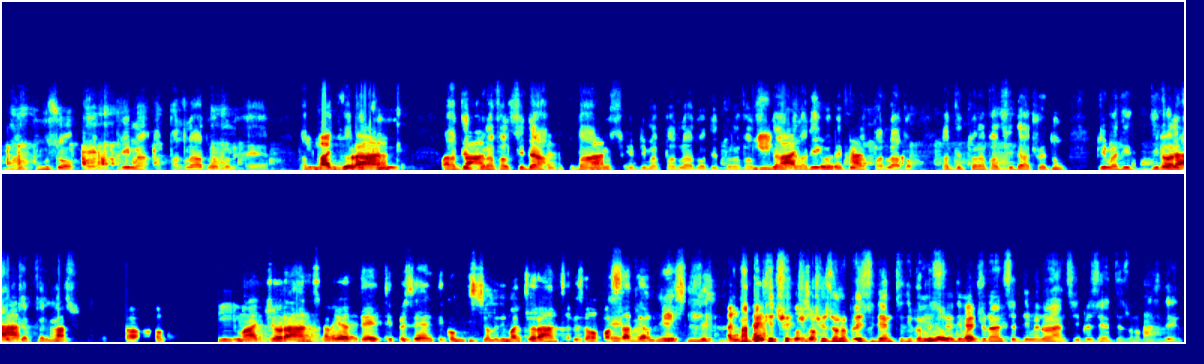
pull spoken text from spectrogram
Mancuso che prima ha parlato non è, di maggioranza ha detto una falsità, Barros che prima ha parlato ha detto una falsità, Talarico che prima ha parlato ha detto una falsità, cioè tu prima di, di fare certe affermazioni di maggioranza, lei ha detto i presidenti di commissione di maggioranza che sono passati eh, ma, le, le, ma perché ci sono presidenti di commissione di maggioranza e di minoranza, i presidenti sono presidenti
